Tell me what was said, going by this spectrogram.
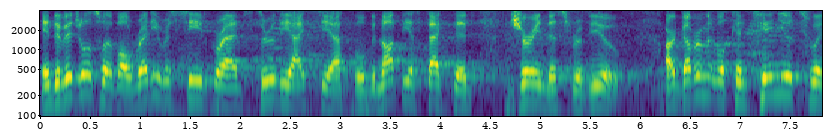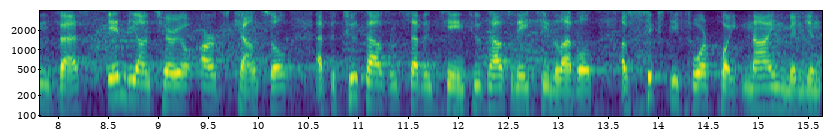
Individuals who have already received grants through the ICF will not be affected during this review. Our government will continue to invest in the Ontario Arts Council at the 2017-2018 level of $64.9 million.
